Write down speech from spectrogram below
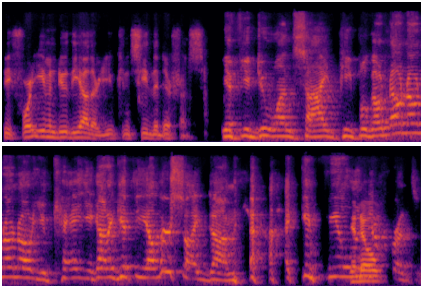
before you even do the other. You can see the difference. If you do one side people go no no no no you can't. You got to get the other side done. I can feel you the know, difference.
